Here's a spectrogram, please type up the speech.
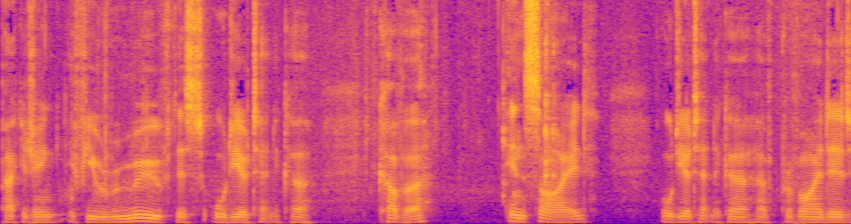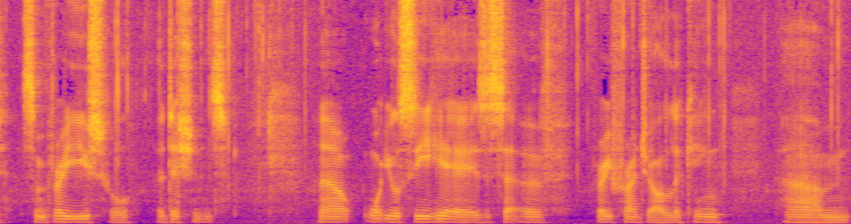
packaging if you remove this Audio Technica cover inside Audio Technica have provided some very useful additions. Now what you'll see here is a set of very fragile looking um,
